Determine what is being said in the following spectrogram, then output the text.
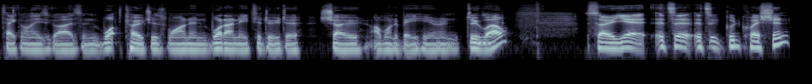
take on these guys and what coaches want and what I need to do to show I want to be here and do well. So yeah, it's a it's a good question.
